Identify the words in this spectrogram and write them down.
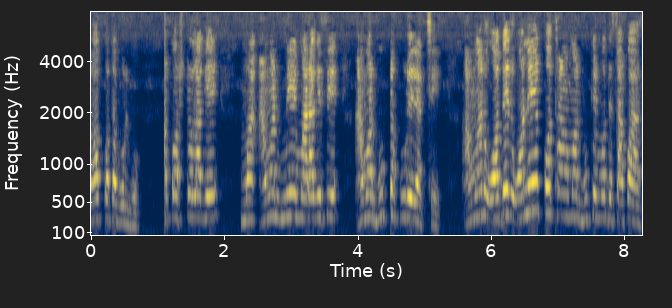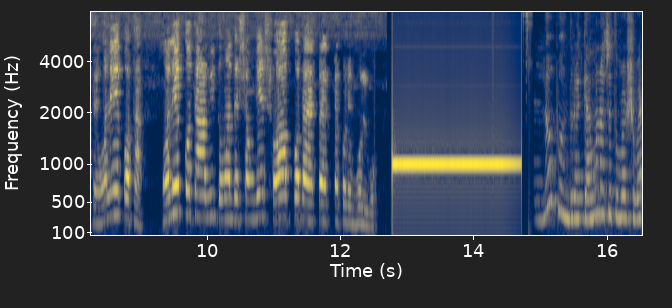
সব কথা বলব। কষ্ট লাগে আমার মেয়ে মারা গেছে, আমার বুকটা পুড়ে যাচ্ছে। আমার ওদের অনেক কথা আমার বুকের মধ্যে চাপা আছে, অনেক কথা। অনেক কথা আমি তোমাদের সঙ্গে সব কথা একটা একটা করে বলব। হ্যালো বন্ধুরা, কেমন আছো তোমরা সবাই?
